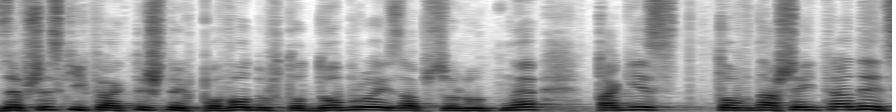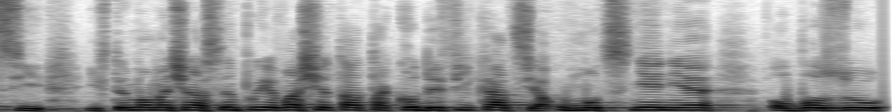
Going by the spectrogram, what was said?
Ze wszystkich praktycznych powodów to dobro jest absolutne. Tak jest to w naszej tradycji. I w tym momencie następuje właśnie ta, ta kodyfikacja, umocnienie obozu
